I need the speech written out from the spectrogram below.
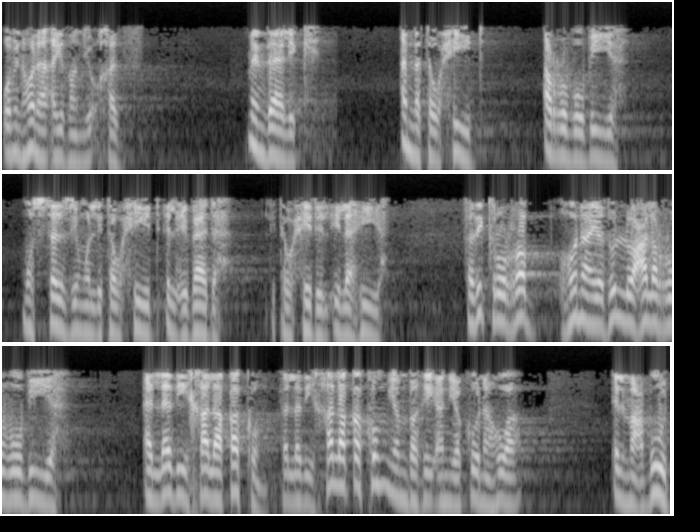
ومن هنا أيضا يؤخذ من ذلك أن توحيد الربوبية مستلزم لتوحيد العبادة لتوحيد الإلهية. فذكر الرب هنا يدل على الربوبية الذي خلقكم فالذي خلقكم ينبغي أن يكون هو المعبود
